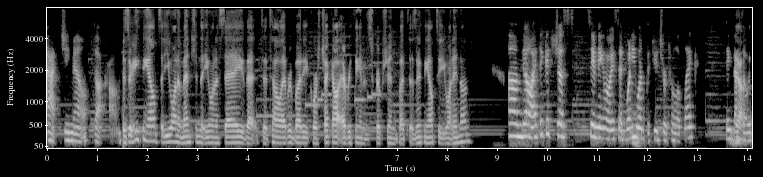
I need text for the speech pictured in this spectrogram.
at gmail.com. Is there anything else that you want to mention that you want to say that to tell everybody? Of course, check out everything in the description, but is there anything else that you want to end on? Um, no, I think it's just same thing I've always said. What do you want the future to look like? I think that's yeah. always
